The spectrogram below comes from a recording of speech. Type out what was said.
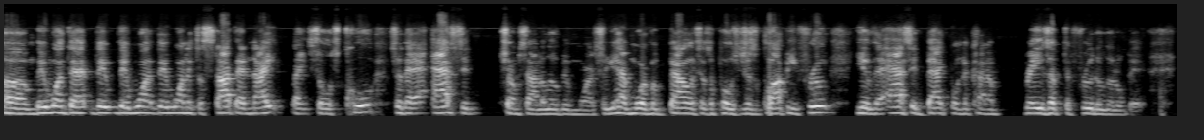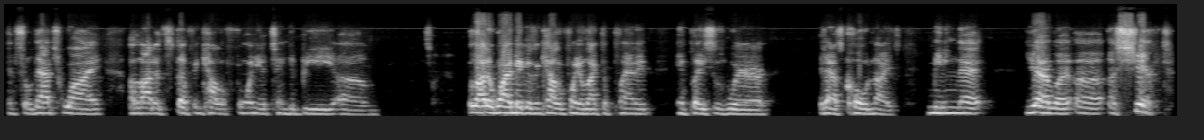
Um, they want that. They, they want they want it to stop at night, like so it's cool, so that acid jumps out a little bit more. So you have more of a balance as opposed to just gloppy fruit. You have the acid backbone to kind of raise up the fruit a little bit. And so that's why a lot of stuff in California tend to be um, a lot of winemakers in California like to plant it in places where it has cold nights, meaning that you have a, a, a shift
